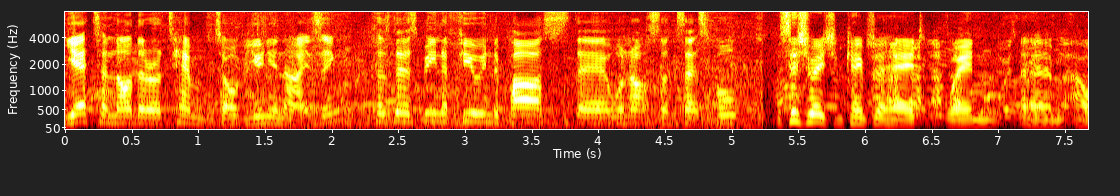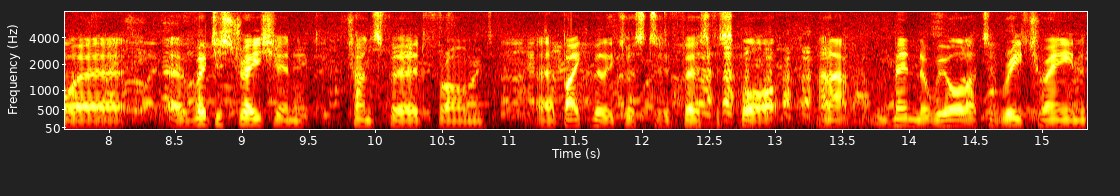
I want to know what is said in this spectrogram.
yet another attempt of unionizing because there's been a few in the past that were not successful. The situation came to a head when um, our uh, registration transferred from uh, Bikeability Trust to First for Sport and that meant that we all had to retrain,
